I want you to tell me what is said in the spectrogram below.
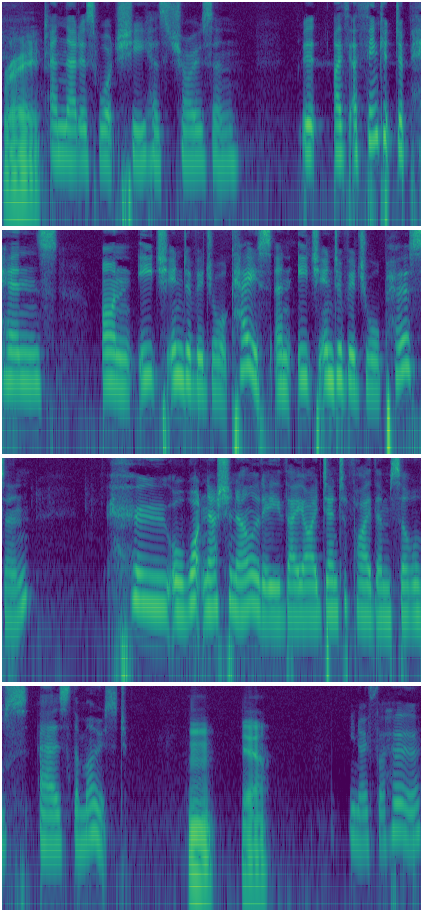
Right. and that is what she has chosen. It, I, I think it depends on each individual case and each individual person who or what nationality they identify themselves as the most. Hmm, yeah. You know, for her,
